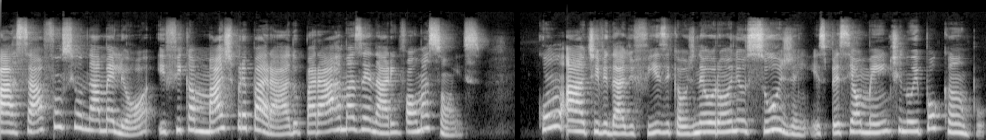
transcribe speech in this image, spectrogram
passa a funcionar melhor e fica mais preparado para armazenar informações. Com a atividade física, os neurônios surgem especialmente no hipocampo,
